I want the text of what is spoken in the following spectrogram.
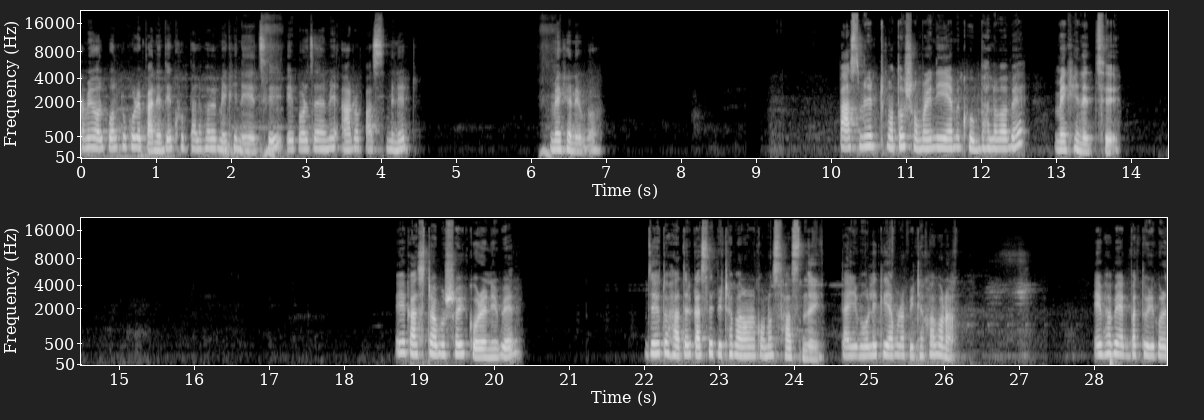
আমি অল্প অল্প করে পানি দিয়ে খুব ভালোভাবে মেখে নিয়েছি। এই পর্যায়ে আমি আরও পাঁচ মিনিট মেখে নেব। পাঁচ মিনিট মতো সময় নিয়ে আমি খুব ভালোভাবে মেখে নিচ্ছি। এই কাজটা অবশ্যই করে নেবেন। যেহেতু হাতের কাছে পিঠা বানানোর কোনো শ্বাস নেই, তাই বলে কি আমরা পিঠা খাব না? এইভাবে একবার তৈরি করে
